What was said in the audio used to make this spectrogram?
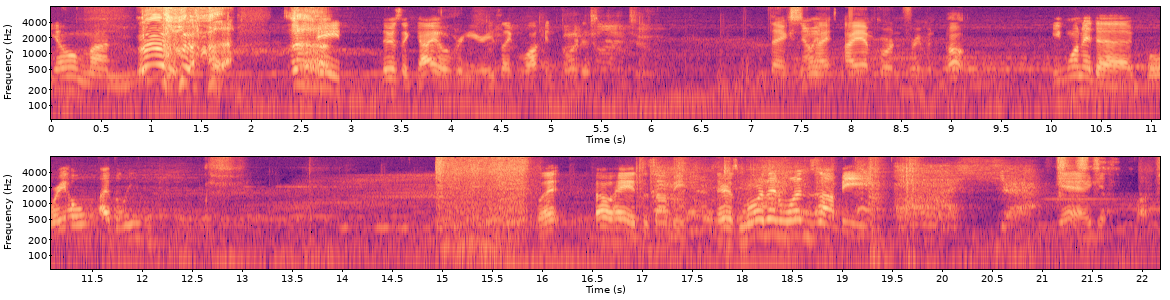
Yo, man. hey, there's a guy over here. He's like walking toward us. Thanks. Now I, I am Gordon Freeman. Oh, He wanted a glory hole, I believe. What? Oh, hey, it's a zombie. There's more than one zombie. Yeah, get fucked.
